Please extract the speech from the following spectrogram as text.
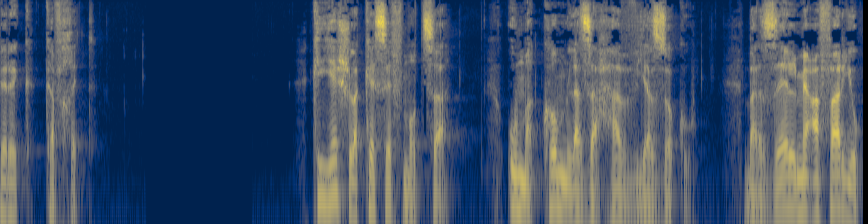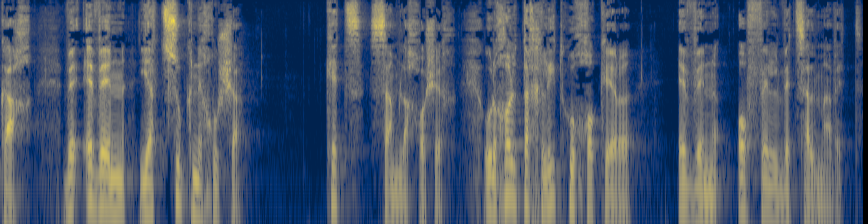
פרק כ"ח כי יש לכסף מוצא, ומקום לזהב יזוקו. ברזל מעפר יוקח, ואבן יצוק נחושה. קץ שם לחושך, ולכל תכלית הוא חוקר, אבן אופל וצלמוות.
